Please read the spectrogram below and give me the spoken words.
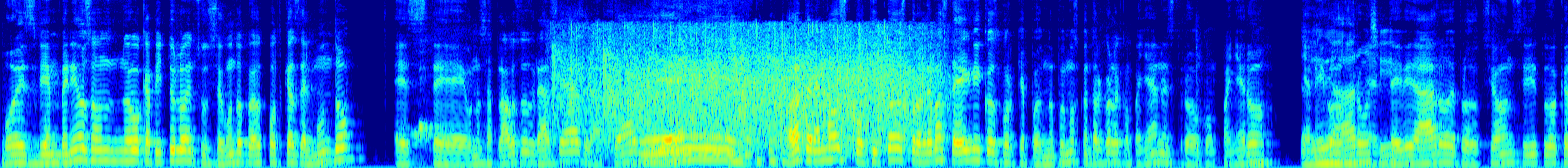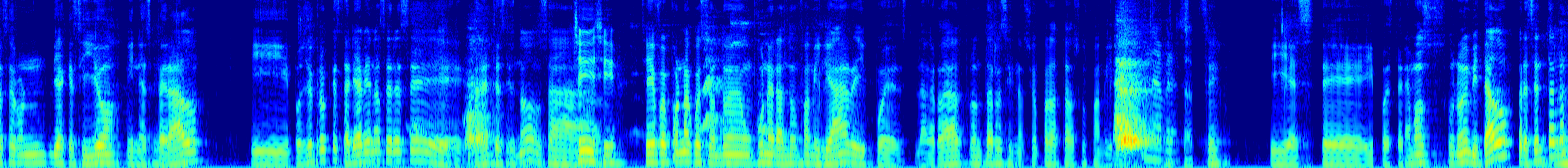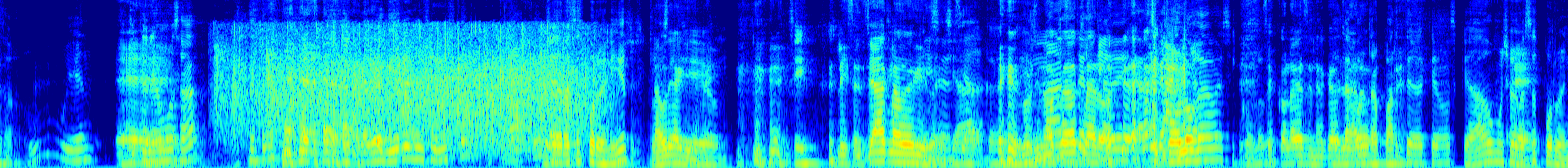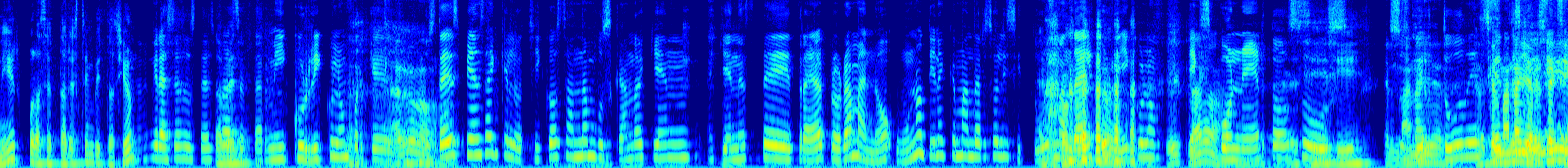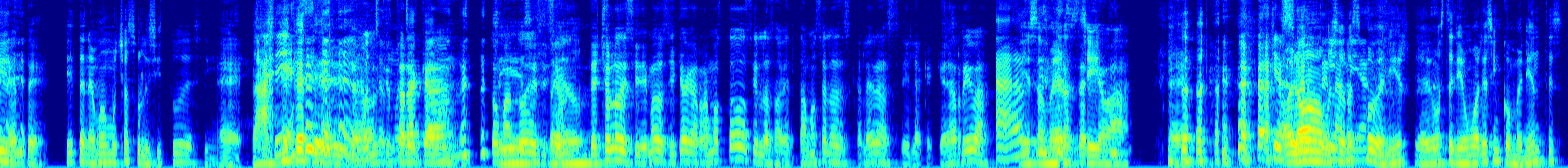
Pues bienvenidos a un nuevo capítulo en su segundo peor podcast del mundo. Este, unos aplausos, gracias, gracias, muy bien. Ahora tenemos poquitos problemas técnicos porque pues no pudimos contar con la compañía de nuestro compañero y David amigo Aro, sí. David Aro de producción, sí, tuvo que hacer un viajecillo inesperado. Y pues yo creo que estaría bien hacer ese paréntesis, ¿no? O sea, Sí, sí. Sí, fue por una cuestión de un funeral de un familiar y pues la verdad pronta resignación para toda su familia. Un abrazo. Sí. Y este, y pues tenemos un nuevo invitado, preséntala. Uh, bien. Aquí Eh. tenemos a mucho gusto. Muchas gracias por venir. Claudia Este, Sí. Licenciada Claudia Aguirre. Licenciada. Por si no quedó claro. Psicóloga, psicóloga. Psicóloga, si no quedó la contraparte que hemos quedado. Muchas Eh. gracias por venir, por aceptar esta invitación. Gracias a ustedes por aceptar mi currículum porque Claro. ustedes piensan que los chicos andan buscando a quién, a quién este, traer al programa. No, uno tiene que mandar solicitudes, mandar el currículum, Sí, claro. exponer todos Eh, sus, Sí, sí. El sus manager. virtudes. Es que el manager es, exigente. Sí, tenemos muchas solicitudes. Y... Eh. Ah. Sí. Tenemos Muchas, que estar acá tomando Sí, decisión. pedo. De hecho, lo decidimos así que agarramos todos y los aventamos en las escaleras. Y la que queda arriba, Ah, Esa sí, mera, es el sí. que va. Eh, qué Ay, suerte no, la muchas gracias mía. por venir. Ya hemos tenido varios inconvenientes,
